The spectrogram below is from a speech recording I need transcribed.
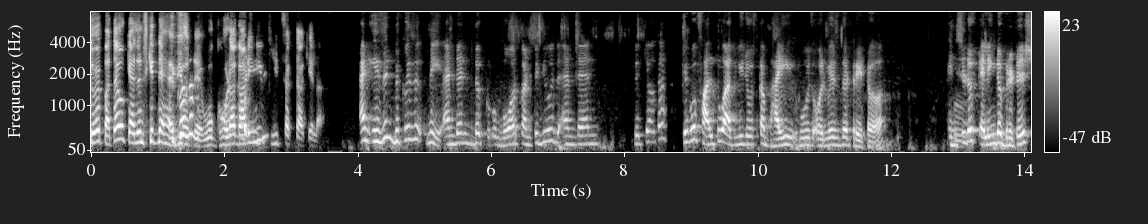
तुम्हें पता है वो कैनन्स कितने हैवी Because होते हैं वो घोड़ा गाड़ी नहीं खींच सकता अकेला and isn't because नहीं and then the war continues and then फिर क्या होता है फिर वो फालतू आदमी जो उसका भाई who is always the traitor instead of telling the British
